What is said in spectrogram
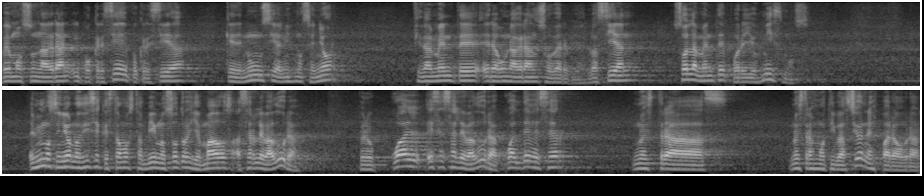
vemos una gran hipocresía, hipocresía que denuncia el mismo Señor. Finalmente era una gran soberbia, lo hacían solamente por ellos mismos. El mismo Señor nos dice que estamos también nosotros llamados a ser levadura, pero ¿cuál es esa levadura? ¿Cuál debe ser nuestras, nuestras motivaciones para obrar?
